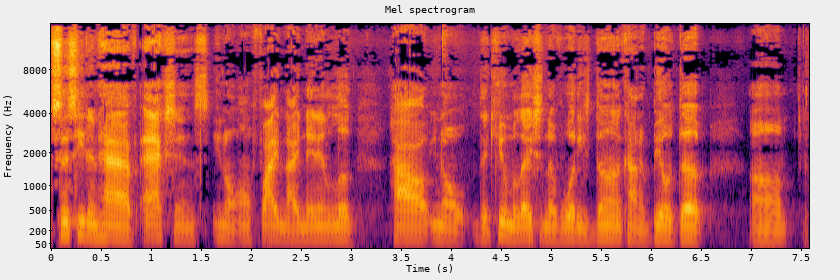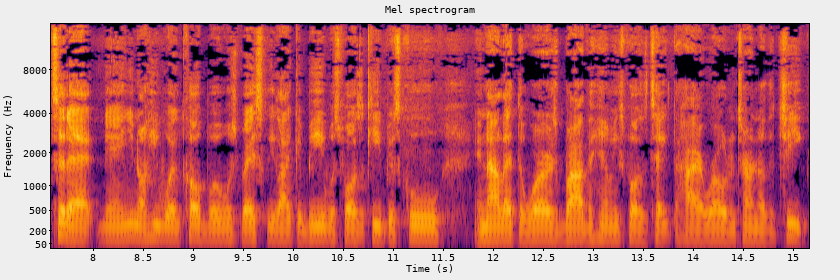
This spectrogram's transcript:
since he didn't have actions, you know, on fight night and they didn't look how you know the accumulation of what he's done kind of built up um, to that. Then you know he wouldn't cope. But it was basically like Khabib was supposed to keep his cool and not let the words bother him. He's supposed to take the higher road and turn other cheek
